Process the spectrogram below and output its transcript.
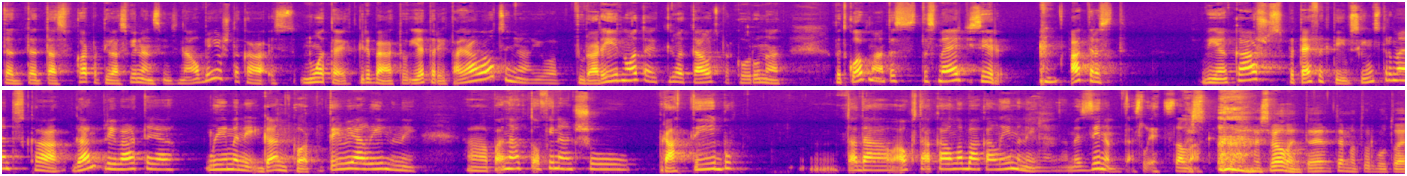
tad, tad tās korporatīvās finanses nav bijušas. Es noteikti gribētu iet arī tajā lauciņā, jo tur arī ir noteikti ļoti daudz par ko runāt. Bet kopumā tas, tas mērķis ir atrast vienkāršus, bet efektīvus instrumentus, kā gan privātajā līmenī, gan korporatīvajā līmenī panākt to finanšu pratību tādā augstākā un labākā līmenī. Mēs zinām tās lietas labāk. Es, es vēl vienu te, tematu varbūt vai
